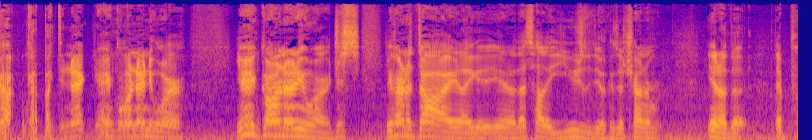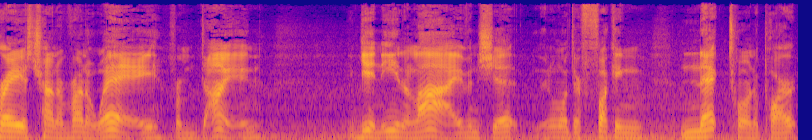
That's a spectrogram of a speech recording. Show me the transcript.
ah, gotta bite the neck. You ain't going anywhere. You ain't going anywhere. Just you're gonna die. Like you know that's how they usually do because they're trying to, you know, the the prey is trying to run away from dying, getting eaten alive and shit. They don't want their fucking neck torn apart.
